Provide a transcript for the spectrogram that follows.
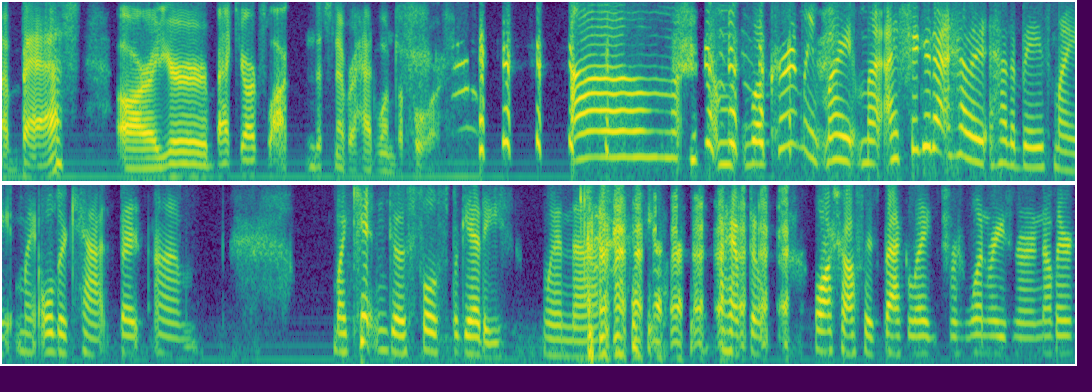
a bath, or your backyard flock that's never had one before? um, um well currently my my I figured out how to how to bathe my my older cat but um my kitten goes full spaghetti when uh, I have to wash off his back legs for one reason or another.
